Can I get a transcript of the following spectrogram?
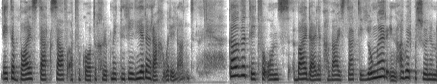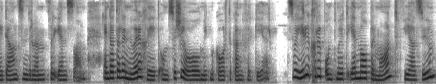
het 'n baie sterk selfadvokate groep met lede reg oor die land. COVID het vir ons baie duidelik gewys dat die jonger en ouer persone met Down-sindroom vereensaam en dat hulle nodig het om sosiaal met mekaar te kan verkeer. So hierdie groep ontmoet eenmaal per maand via Zoom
